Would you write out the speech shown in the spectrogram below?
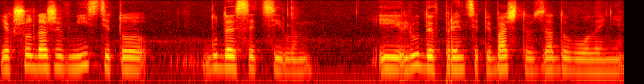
Якщо навіть в місті, то буде все цілим. І люди, в принципі, бачите, задоволені.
